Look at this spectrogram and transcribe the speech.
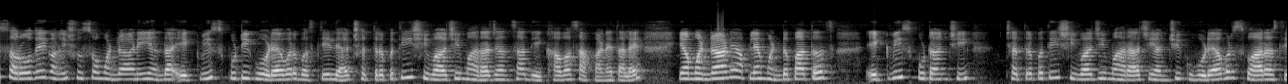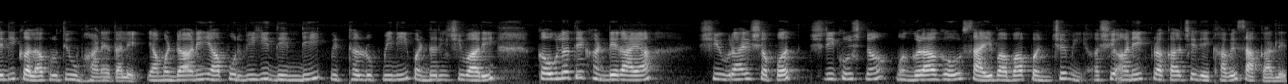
सरोदे गणेशोत्सव मंडळाने यंदा एकवीस फुटी घोड्यावर बसलेल्या छत्रपती शिवाजी महाराजांचा देखावा साकारण्यात आलाय. या मंडळाने आपल्या मंडपातच एकवीस फुटांची छत्रपती शिवाजी महाराज यांची घोड्यावर स्वार असलेली कलाकृती उभारण्यात आली. या मंडळाने यापूर्वीही दिंडी विठ्ठल रुक्मिणी पंढरीची वारी कौलते खंडेराया शिवराय शपथ श्रीकृष्ण मंगळागौर साईबाबा पंचमी अशी अनेक प्रकारचे देखावे साकारलेत.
